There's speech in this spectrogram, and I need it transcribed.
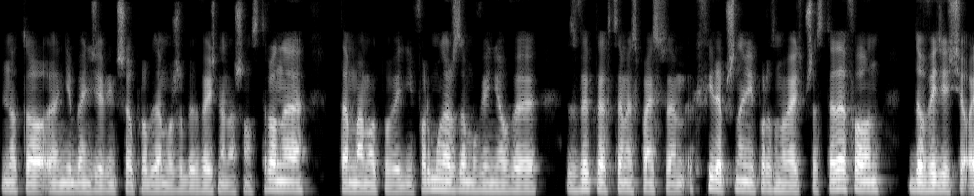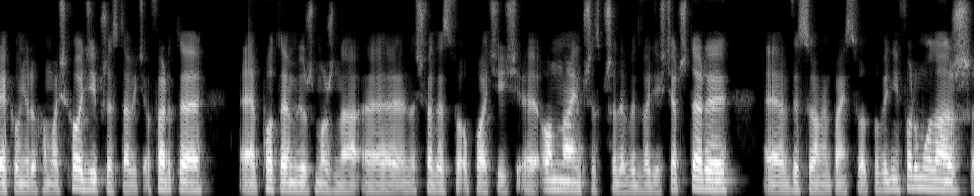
no to e, nie będzie większego problemu, żeby wejść na naszą stronę. Tam mamy odpowiedni formularz zamówieniowy. Zwykle chcemy z Państwem chwilę przynajmniej porozmawiać przez telefon, dowiedzieć się o jaką nieruchomość chodzi, przedstawić ofertę. E, Potem już można e, świadectwo opłacić online przez przelewy 24. E, Wysyłamy Państwu odpowiedni formularz.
